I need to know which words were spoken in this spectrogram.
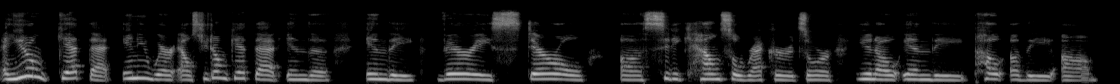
and you don't get that anywhere else. You don't get that in the in the very sterile uh, city council records or you know in the po- of the um,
